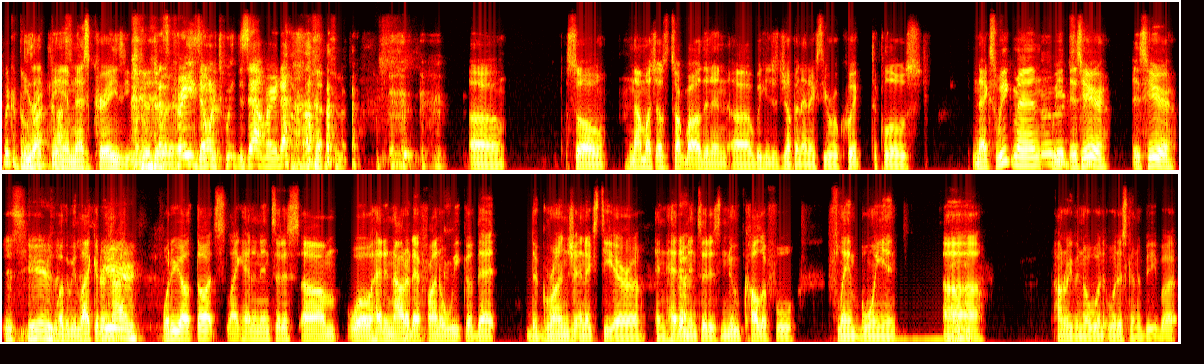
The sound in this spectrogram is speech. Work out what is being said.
Look at the He's like, damn, that's crazy. That's crazy. I want to tweet this out right now. Uh, so not much else to talk about other than uh, we can just jump in NXT real quick to close. Next week, man, we, it's here. It's here. It's here. Whether we like it or It's not. What are your thoughts like heading into this? Um, well, heading out of that final week of that the grunge NXT era and heading into this new colorful, flamboyant. Uh, I don't even know what what it's gonna be, but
